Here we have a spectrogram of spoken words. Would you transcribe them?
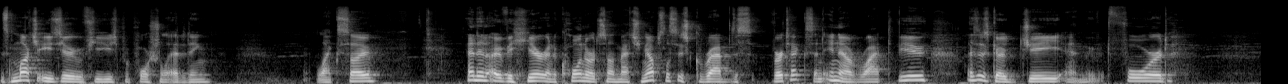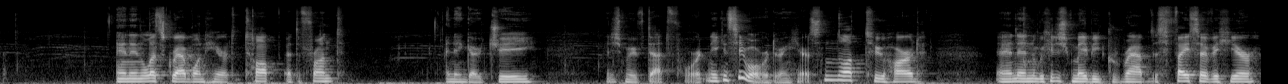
It's much easier if you use proportional editing like so. And then over here in the corner, it's not matching up. So let's just grab this vertex and in our right view, let's just go G and move it forward. And then let's grab one here at the top, at the front, and then go G I just move that forward. And you can see what we're doing here. It's not too hard. And then we could just maybe grab this face over here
